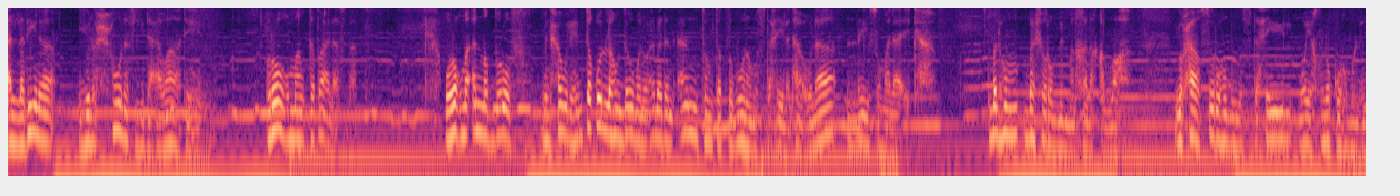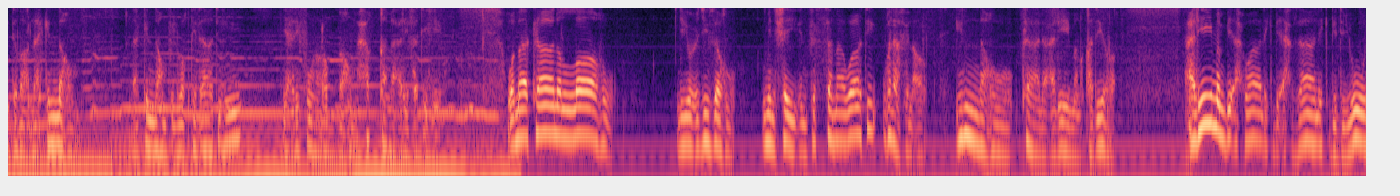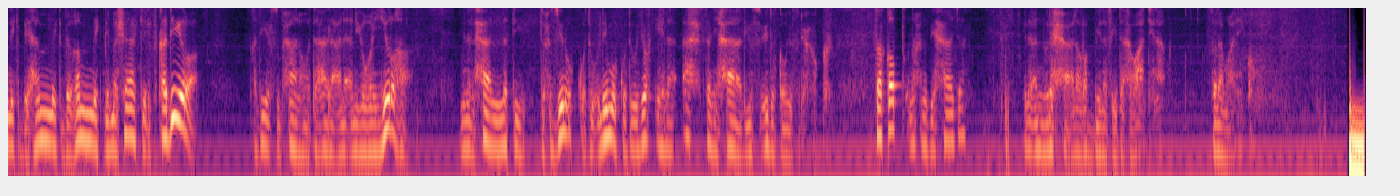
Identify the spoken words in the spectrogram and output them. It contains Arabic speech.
الذين يلحون في دعواتهم رغم انقطاع الأسباب ورغم أن الظروف من حولهم تقول لهم دوما وأبدا أنتم تطلبون مستحيلا. هؤلاء ليسوا ملائكة بل هم بشر ممن خلق الله. يحاصرهم المستحيل ويخنقهم الانتظار. لكنهم لكنهم في الوقت ذاته يعرفون ربهم حق معرفته. وما كان الله ليعجزه من شيء في السماوات ولا في الأرض. إنه كان عليما قديرا. عليما بأحوالك بأحزانك بديونك بهمك بغمك بمشاكلك. قديرا. قدير سبحانه وتعالى على أن يغيرها من الحال التي تحزنك وتؤلمك وتوجعك إلى أحسن حال يسعدك ويفرحك. فقط نحن بحاجة إلى أن نلح على ربنا في دعواتنا. السلام عليكم.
